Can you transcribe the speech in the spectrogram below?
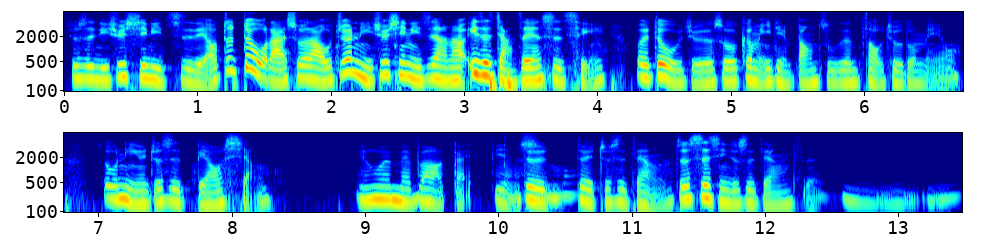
就是你去心理治疗，对对我来说啦，我觉得你去心理治疗，然后一直讲这件事情，会对我觉得说根本一点帮助跟造就都没有，所以我宁愿就是不要想。因为没办法改变，对是吗？对，就是这样，这事情就是这样子。嗯，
